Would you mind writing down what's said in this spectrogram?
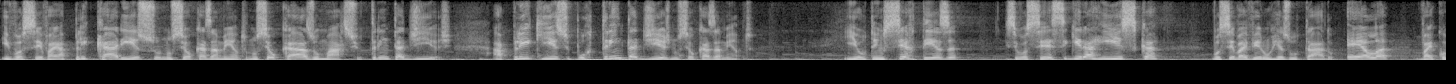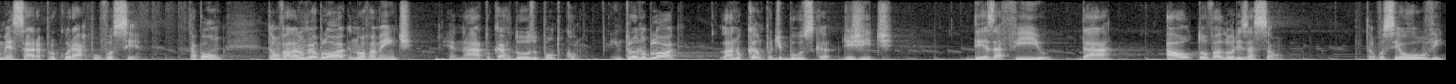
e você vai aplicar isso no seu casamento. No seu caso, Márcio, 30 dias. Aplique isso por 30 dias no seu casamento. E eu tenho certeza, se você seguir a risca, você vai ver um resultado. Ela vai começar a procurar por você, tá bom? Então vá lá no meu blog novamente, renatocardoso.com. Entrou no blog? Lá no campo de busca, digite Desafio da Autovalorização. Então você ouve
